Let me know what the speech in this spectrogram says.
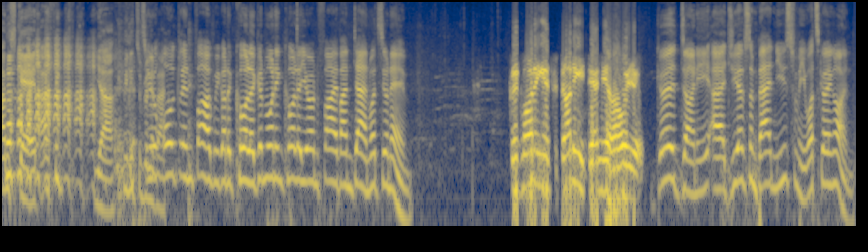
I'm scared. I think, yeah, we need to bring to it back. Auckland Park, we got a caller. Good morning, caller. You're on five. I'm Dan. What's your name? Good morning, it's Donny. Daniel, how are you? Good, Donny. Uh, do you have some bad news for me? What's going on?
